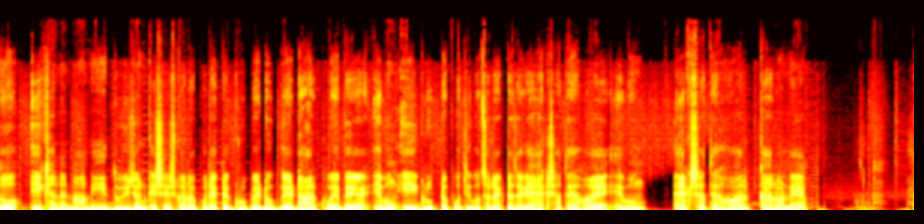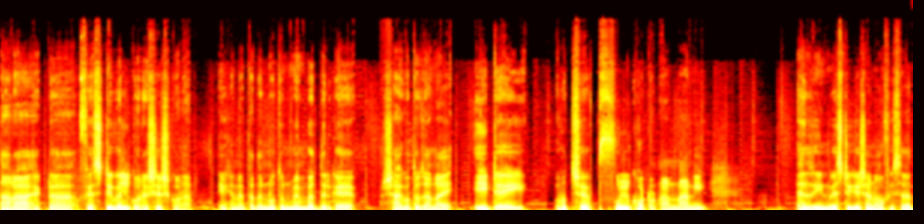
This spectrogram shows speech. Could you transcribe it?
তো এইখানে নানি দুইজনকে শেষ করার পরে একটা গ্রুপে ঢুকবে ডার্ক ওয়েবে এবং এই গ্রুপটা প্রতি বছর একটা জায়গায় একসাথে হয় এবং একসাথে হওয়ার কারণে তারা একটা ফেস্টিভ্যাল করে শেষ করার। এখানে তাদের নতুন মেম্বারদেরকে স্বাগত জানায়। এইটাই হচ্ছে ফুল ঘটনা, নানি অ্যাজ এ ইনভেস্টিগেশন অফিসার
